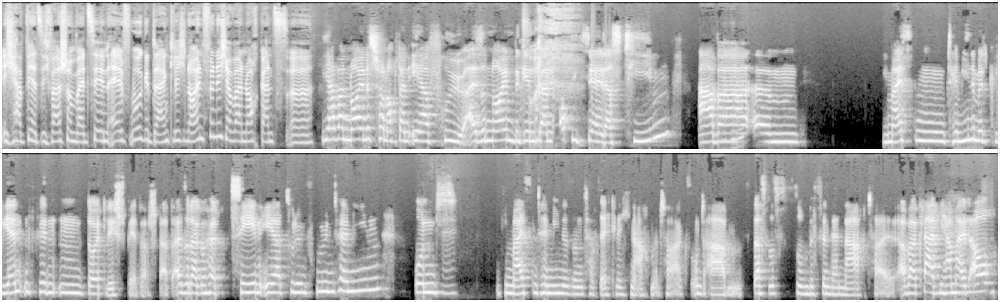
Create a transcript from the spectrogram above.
Ich habe jetzt, ich war schon bei 10, 11 Uhr gedanklich. Neun finde ich aber noch ganz. Äh ja, aber neun ist schon auch dann eher früh. Also neun beginnt dann offiziell das Team, aber mhm. ähm, die meisten Termine mit Klienten finden deutlich später statt. Also da gehört zehn eher zu den frühen Terminen und okay die meisten Termine sind tatsächlich nachmittags und abends. Das ist so ein bisschen der Nachteil. Aber klar, die haben halt auch,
